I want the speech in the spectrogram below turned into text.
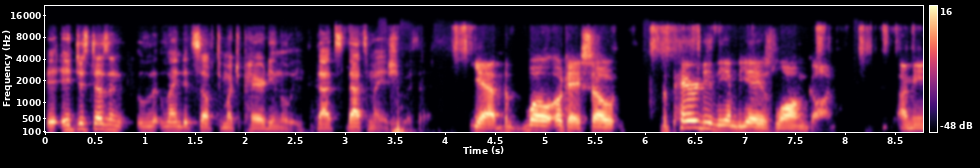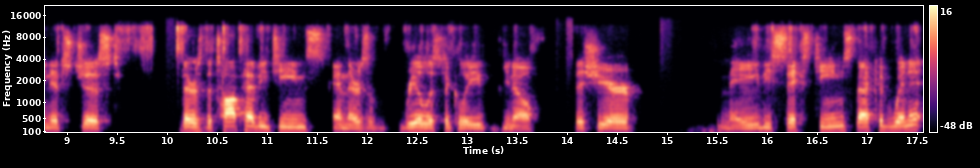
it, it just doesn't lend itself to much parity in the league that's that's my issue with it yeah the, well okay so the parity of the nba is long gone i mean it's just there's the top heavy teams and there's realistically you know this year maybe six teams that could win it,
